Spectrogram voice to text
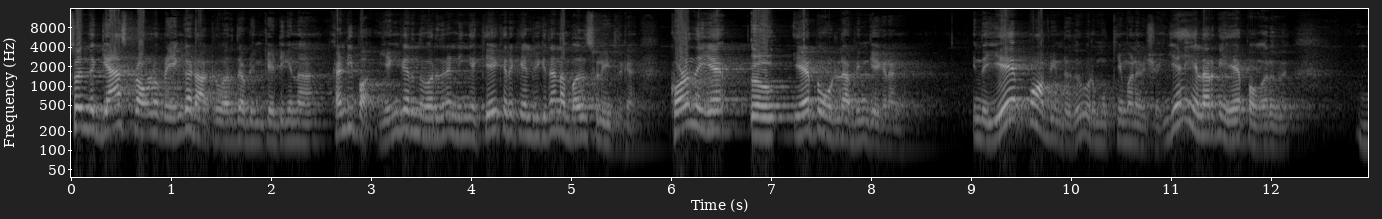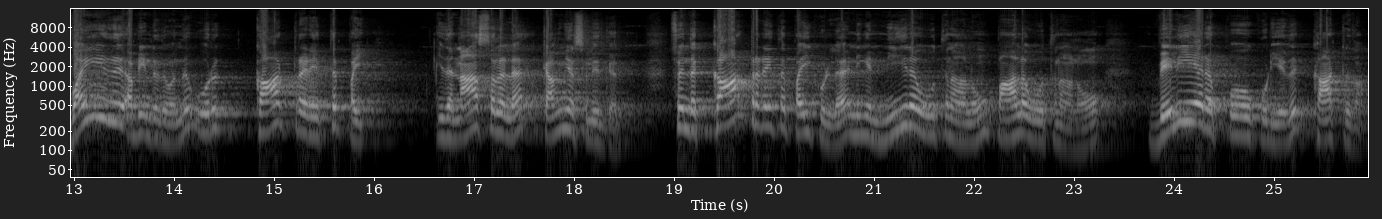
ஸோ இந்த கேஸ் ப்ராப்ளம் இப்போ எங்கே டாக்டர் வருது அப்படின்னு கேட்டிங்கன்னா கண்டிப்பாக எங்கேருந்து வருதுன்னு நீங்கள் கேட்குற கேள்விக்கு தான் நான் பதில் சொல்லிட்டு இருக்கேன். குழந்தைய ஏப்பம் விடல அப்படின்னு கேட்குறாங்க. இந்த ஏப்பம் அப்படின்றது ஒரு முக்கியமான விஷயம். ஏன் எல்லாருக்கும் ஏப்பம் வருது? வயிறு அப்படின்றது வந்து ஒரு காற்றடைத்த பை. இதை நான் சொல்லலை கம்மியாக சொல்லியிருக்காரு. ஸோ இந்த காற்றடைத்த பைக்குள்ளே நீங்கள் நீரை ஊற்றினாலும் பாலை ஊற்றினாலும் வெளியேற போகக்கூடியது காற்று தான்.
